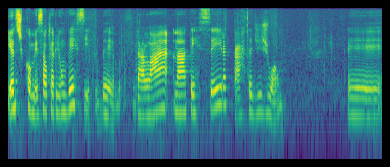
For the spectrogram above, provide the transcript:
E antes de começar, eu quero ler um versículo, Débora. Está lá na terceira carta de João é,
